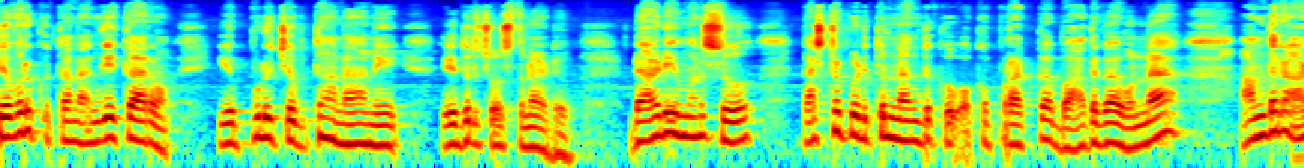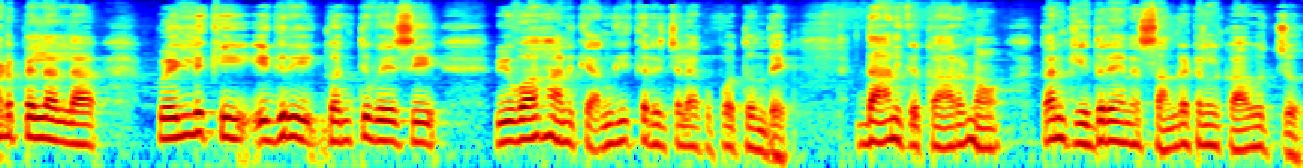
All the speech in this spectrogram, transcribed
చివరకు తన అంగీకారం ఎప్పుడు చెబుతానా అని ఎదురు చూస్తున్నాడు. డాడీ మనసు కష్టపెడుతున్నందుకు ఒక ప్రక్క బాధగా ఉన్నా అందరు ఆడపిల్లల్లా పెళ్ళికి ఎగిరి గంతు వేసి వివాహానికి అంగీకరించలేకపోతుంది. దానికి కారణం తనకి ఎదురైన సంఘటనలు కావచ్చు.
